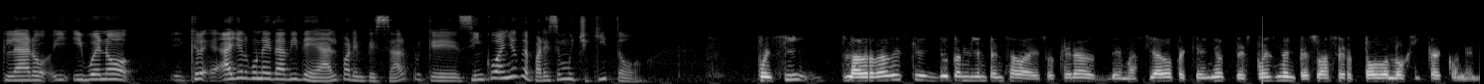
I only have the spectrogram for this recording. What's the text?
claro. Y, y bueno, ¿hay alguna edad ideal para empezar? Porque cinco años me parece muy chiquito. Pues sí, la verdad es que yo también pensaba eso, que era demasiado pequeño. Después me empezó a hacer todo lógica con el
